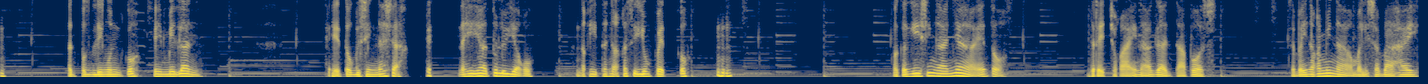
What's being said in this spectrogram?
At paglingon ko kay Milan, eto gising na siya. Nahiya tuloy ako. Nakita niya kasi yung pet ko. Pagkagising nga niya, eto, diretso kain na agad tapos sabay na kami na umalis sa bahay.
